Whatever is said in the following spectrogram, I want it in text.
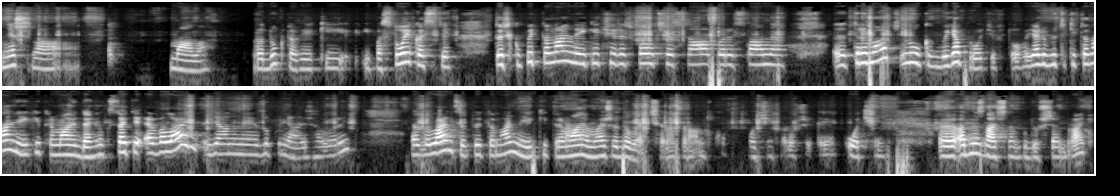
Звісно, мало продуктів, які і по стойкості. Тобто купити тональний, який через полчаса перестане е, тримати, ну, как би я проти того. Я люблю такі тональні, які тримають день. Ну, кстати, Eveline, я не зупиняюсь говорити. Eveline це той тональний, який тримає майже до вечора зранку. Очень хороший крем. Очень. Е, Однозначно буду ще брати.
